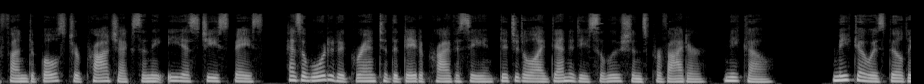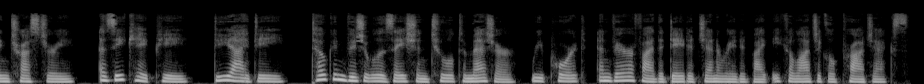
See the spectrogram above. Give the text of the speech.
fund to bolster projects in the ESG space, has awarded a grant to the data privacy and digital identity solutions provider, Meeco. Meeco is building Trustery, a ZKP, DID, token visualization tool to measure, report, and verify the data generated by ecological projects.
